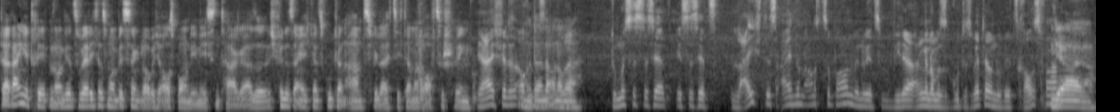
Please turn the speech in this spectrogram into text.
da reingetreten. Und jetzt werde ich das mal ein bisschen, glaube ich, ausbauen die nächsten Tage. Also ich finde es eigentlich ganz gut, dann abends vielleicht sich da mal drauf zu schwingen. Ja, ich finde es auch und dann auch nochmal Du müsstest es ja, ist es jetzt leicht, das ein- und auszubauen, wenn du jetzt wieder, angenommen es ist gutes Wetter und du willst rausfahren? Ja, ja.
